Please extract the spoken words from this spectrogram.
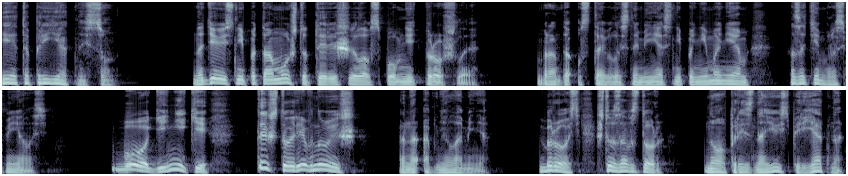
И это приятный сон». «Надеюсь, не потому, что ты решила вспомнить прошлое». Бранда уставилась на меня с непониманием, а затем рассмеялась. «Боги, Ники, ты что, ревнуешь?» Она обняла меня. «Брось, что за вздор? Но, признаюсь, приятно».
